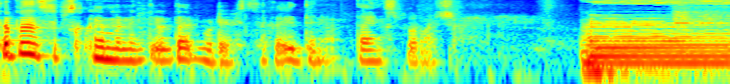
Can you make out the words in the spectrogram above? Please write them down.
ತಪ್ಪದೆ ಸಬ್ಸ್ಕ್ರೈಬ್ ಮಾಡಿ ಅಂತ ಹೇಳ್ತಾ ವಿಡಿಯೋ ಇಷ್ಟ ಇದ್ದೀನಿ ಥ್ಯಾಂಕ್ಸ್ ಫಾರ್ ವಾಚಿಂಗ್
